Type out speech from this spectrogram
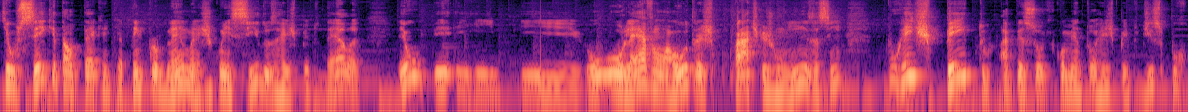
que eu sei que tal técnica tem problemas conhecidos a respeito dela, eu e, e, e ou, ou, levam a outras práticas ruins, assim, por respeito à pessoa que comentou a respeito disso, por,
